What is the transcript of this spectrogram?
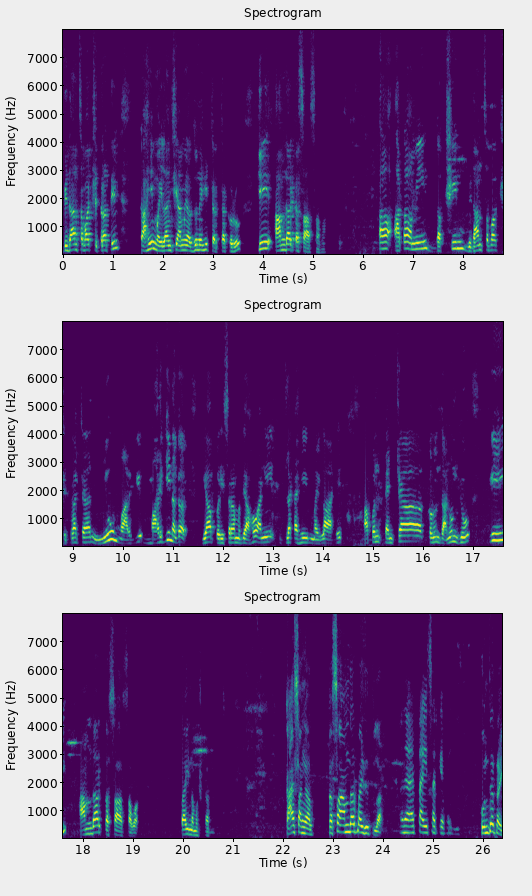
विधानसभा क्षेत्रातील काही महिलांशी आम्ही अजूनही चर्चा करू की आमदार कसा असावा? अ, आता आम्ही दक्षिण विधानसभा क्षेत्राच्या न्यू मार्गी मार्गी नगर या परिसरामध्ये आहो आणि तिथल्या काही महिला आहेत. आपण त्यांच्याकडून जाणून घेऊ की आमदार कसा असावा. ताई नमस्कार. काय सांगाल? कसा आमदार पाहिजे तुला? आणि ताईसारखे पाहिजे. कोणत्या ताई?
